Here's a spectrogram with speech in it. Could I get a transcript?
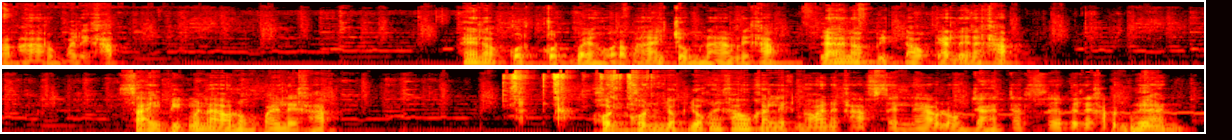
ระพาลงไปเลยครับ ให้เรากดกดใบโหระพาให้จมน้ำเลยครับ แล้วให้เราปิดเตาแก๊สเลยนะครับ ใส่พริกมะนาวลงไปเลยครับ คนคนยกยกให้เข้ากันเล็กน้อยนะครับ เสร็จแล้วลงจานจัดเสิร์ฟได้เลยครับเพื่อนๆ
